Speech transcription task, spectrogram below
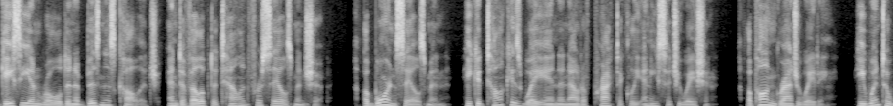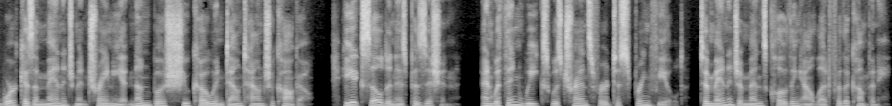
Gacy enrolled in a business college and developed a talent for salesmanship. A born salesman, he could talk his way in and out of practically any situation. Upon graduating, he went to work as a management trainee at Nunn-Bush Shoe Co. in downtown Chicago. He excelled in his position, and within weeks was transferred to Springfield to manage a men's clothing outlet for the company.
